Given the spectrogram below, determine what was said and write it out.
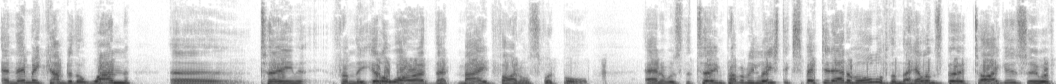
And then we come to the one uh, team from the Illawarra that made finals football. And it was the team probably least expected out of all of them, the Helensburgh Tigers, who have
